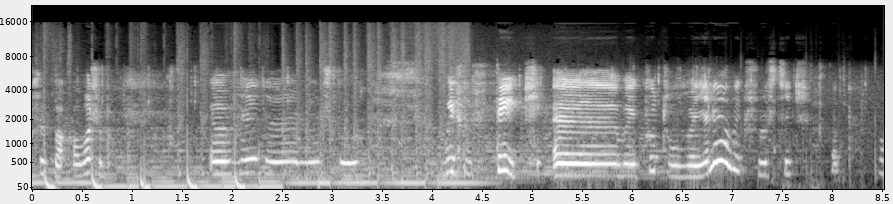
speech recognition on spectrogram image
Je sais pas, en vrai je sais pas. Euh. With stick. Euh, bah écoute, on va y aller avec le stick. Là.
